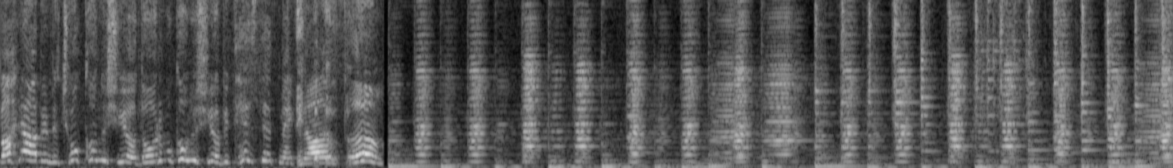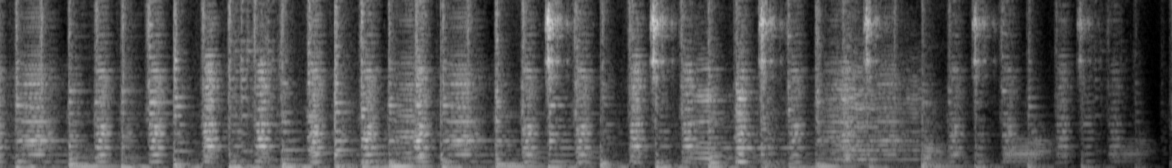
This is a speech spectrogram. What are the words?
Bahri abimiz çok konuşuyor. Doğru mu konuşuyor? Bir test etmek Et lazım. bakalım,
